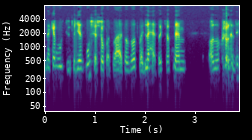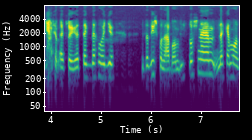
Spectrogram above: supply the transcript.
nekem úgy tűnt, hogy ez most se sokat változott, vagy lehet, hogy csak nem azokról az egyetemekről jöttek, de hogy ez az iskolában biztos nem. Nekem az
